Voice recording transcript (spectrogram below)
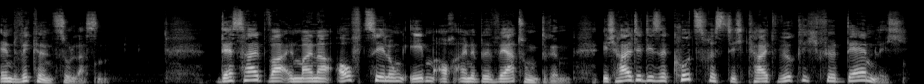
entwickeln zu lassen. Deshalb war in meiner Aufzählung eben auch eine Bewertung drin. Ich halte diese Kurzfristigkeit wirklich für dämlich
